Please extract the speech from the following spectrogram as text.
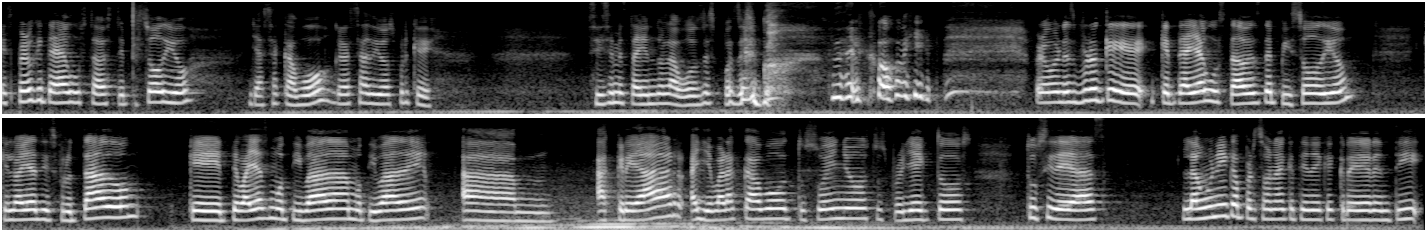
Espero que te haya gustado este episodio. Ya se acabó, gracias a Dios, porque sí se me está yendo la voz después del, del COVID. Pero bueno, espero que, que te haya gustado este episodio, que lo hayas disfrutado, que te vayas motivada, motivada a, a crear, a llevar a cabo tus sueños, tus proyectos, tus ideas. La única persona que tiene que creer en ti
